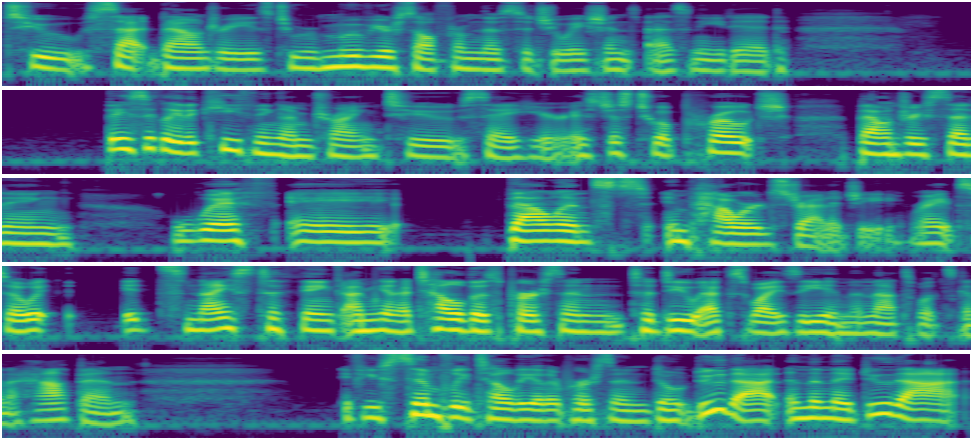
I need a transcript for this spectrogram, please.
to set boundaries, to remove yourself from those situations as needed. Basically, the key thing I'm trying to say here is just to approach boundary setting with a balanced, empowered strategy, right? So it, it's nice to think I'm going to tell this person to do XYZ and then that's what's going to happen. If you simply tell the other person, don't do that, and then they do that,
